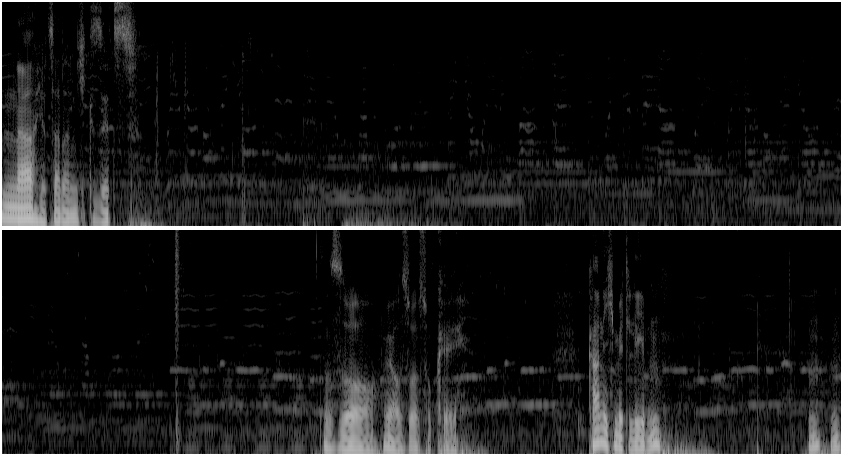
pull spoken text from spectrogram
Na, jetzt hat er nicht gesetzt. So, ja, so ist okay. Kann ich mitleben. Hm, hm,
